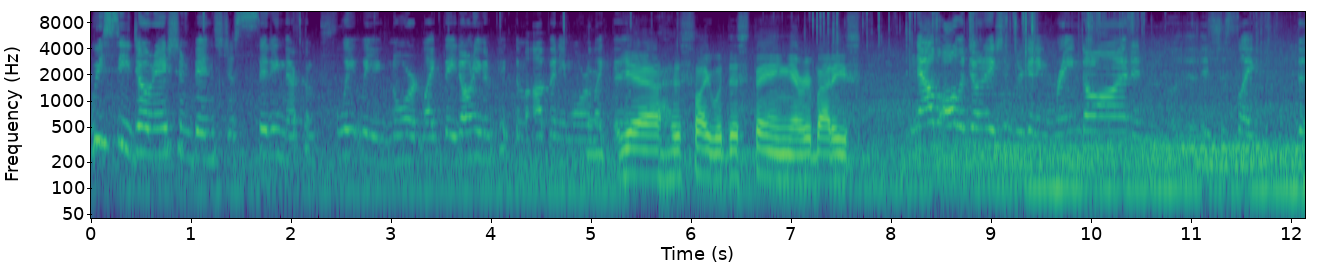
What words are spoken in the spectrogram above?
we see donation bins just sitting there completely ignored. Like they don't even pick them up anymore. Like the, Yeah, it's like with this thing, everybody's. now all the donations are getting rained on, and it's just like the,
